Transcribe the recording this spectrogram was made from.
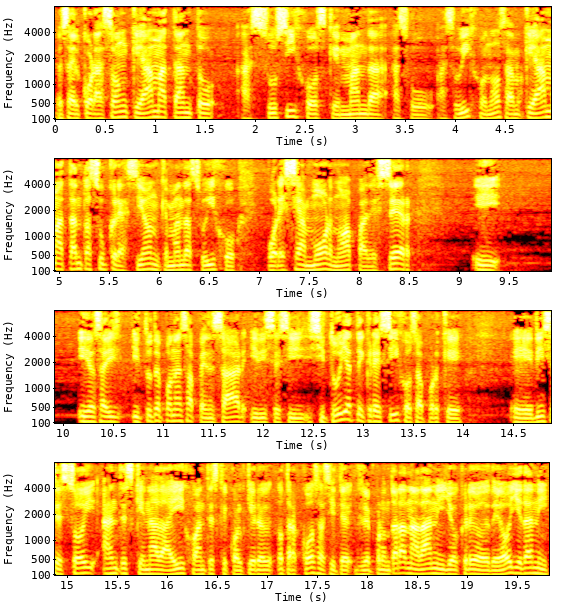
O sea, el corazón que ama tanto a sus hijos que manda a su, a su hijo, ¿no? Que ama tanto a su creación que manda a su hijo por ese amor, ¿no? A padecer. Y, y, o sea, y, tú te pones a pensar y dices, si, si tú ya te crees hijo, o sea, porque eh, dice, soy antes que nada hijo, antes que cualquier otra cosa. Si te, le preguntaran a Dani, yo creo, de, oye Dani,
